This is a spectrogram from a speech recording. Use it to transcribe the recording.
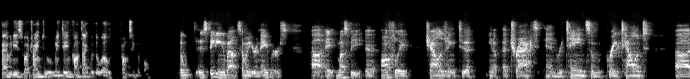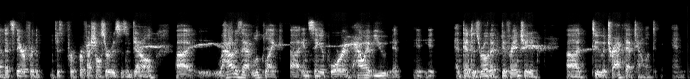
families who are trying to maintain contact with the world from Singapore. Uh, speaking about some of your neighbors, uh, it must be uh, awfully challenging to you know attract and retain some great talent uh, that's there for the just for professional services in general. Uh, how does that look like uh, in Singapore, and how have you at, at, Roda differentiated to attract that talent and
